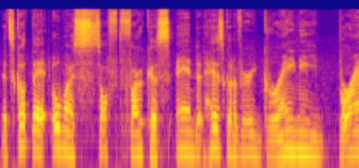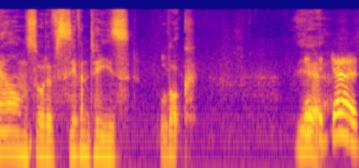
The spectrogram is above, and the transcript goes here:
It's got that almost soft focus, and it has got a very grainy brown sort of 70s look. Yes, it does.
